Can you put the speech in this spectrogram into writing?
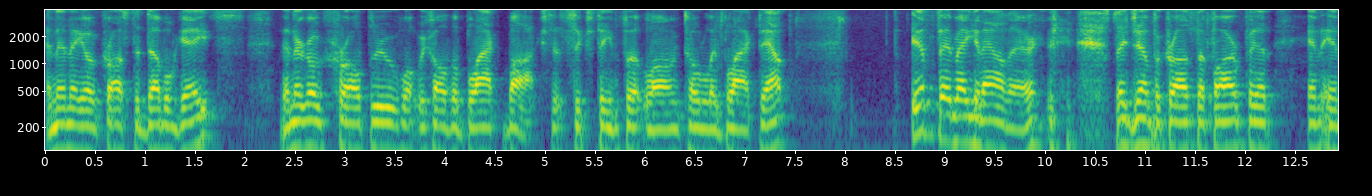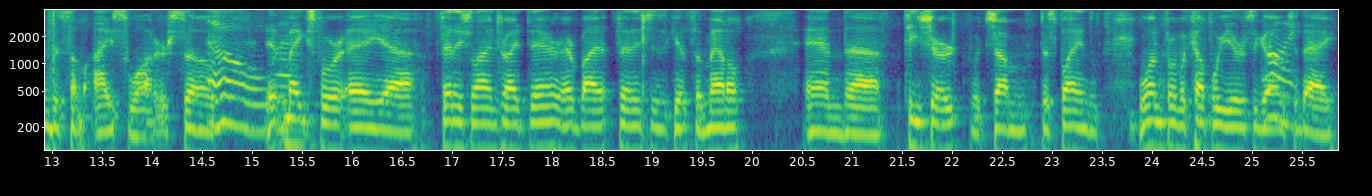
And then they go across the double gates. Then they're going to crawl through what we call the black box. It's 16 foot long, totally blacked out. If they make it out of there, they jump across the fire pit and into some ice water. So Oh, it wow. makes for a uh, finish lines right there. Everybody that finishes gets a medal and uh, T-shirt, which I'm displaying one from a couple years ago Right. today.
